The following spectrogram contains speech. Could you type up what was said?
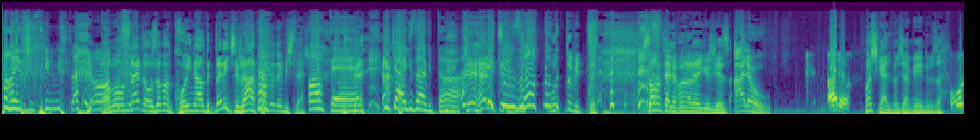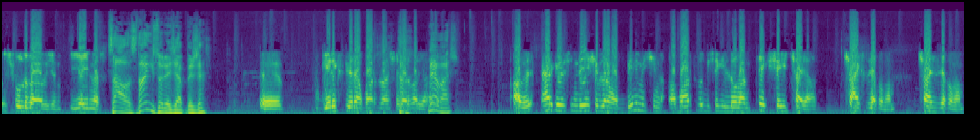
Faizi silmişler. Oh. Ama onlar da o zaman coin aldıkları için rahat rahat ödemişler. Ah be. Hikaye güzel bitti ha. Genel bitti. İçimiz Mut- rahatladı. Mutlu bitti. Son telefon araya gireceğiz. Alo. Alo. Hoş geldin hocam yayınımıza. Hoş bulduk abicim. İyi yayınlar. Sağ olasın. Hangi soruya cevap vereceksin? Ee, gereksiz yere abartılan şeyler var ya. Ne var? Abi herkes için değişebilir ama benim için abartılı bir şekilde olan tek şey çay abi. Çaysız yapamam. Çaysız yapamam.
